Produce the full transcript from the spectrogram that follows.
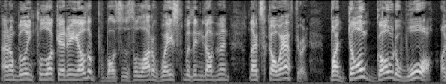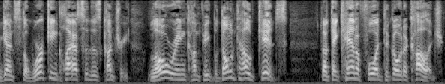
And I'm willing to look at any other proposals. There's a lot of waste within government. Let's go after it. But don't go to war against the working class of this country, lower income people. Don't tell kids that they can't afford to go to college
